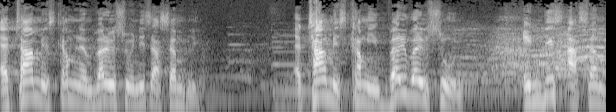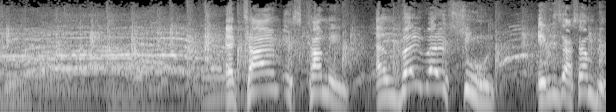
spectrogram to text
A time is coming very soon in this assembly. A time is coming very, very soon in this assembly. A time is coming and very, very soon in this assembly.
